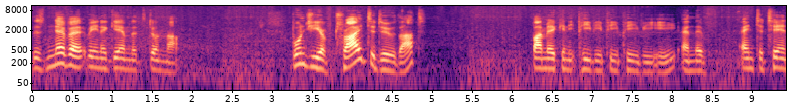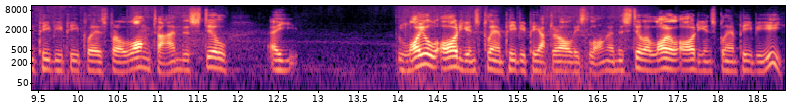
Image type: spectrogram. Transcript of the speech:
There's never been a game that's done that. Bungie have tried to do that by making it PvP PvE and they've entertained PvP players for a long time. There's still a loyal audience playing PvP after all this long and there's still a loyal audience playing PvE.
